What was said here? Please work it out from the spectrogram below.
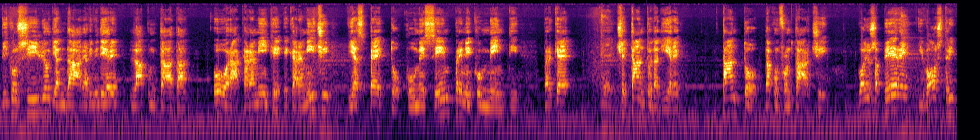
Vi consiglio di andare a rivedere la puntata Ora, care amiche e cari amici, vi aspetto come sempre nei commenti perché eh, c'è tanto da dire, tanto da confrontarci. Voglio sapere i vostri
